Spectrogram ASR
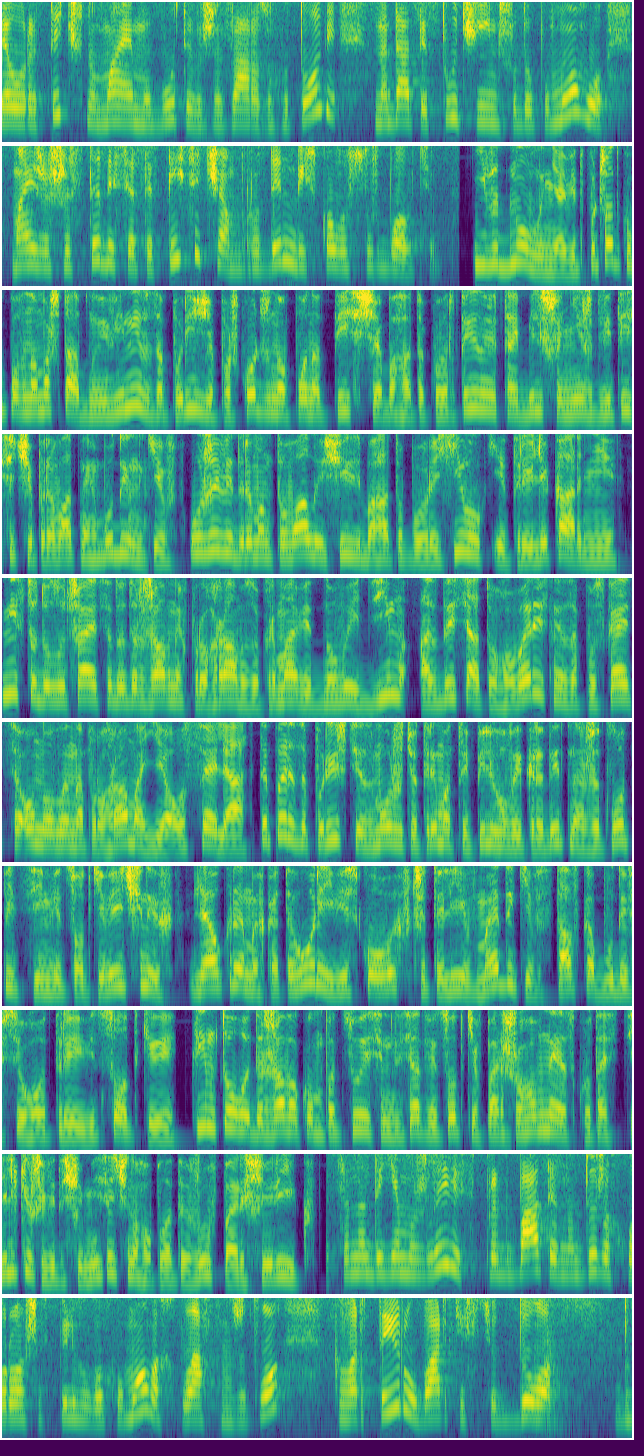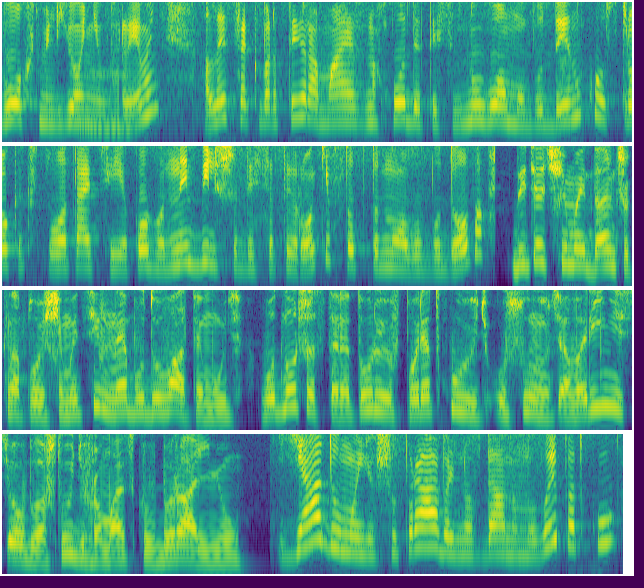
теоретично маємо бути вже зараз готові надати ту чи іншу допомогу майже 60 тисячам родин військовослужбовців. І відновлення від початку повномасштабної війни в Запоріжжі пошкоджено понад тисяча багатоквартирних та більше ніж дві тисячі приватних будинків. Уже відремонтували шість багатоповерхівок і три лікарні. Місто долучається до державних програм, зокрема віднови дім. А з 10 вересня запускається оновлена програма Є оселя. Тепер запоріжці зможуть отримати пільговий кредит на житло під 7% річних. Для окремих категорій військових, вчителів, медиків ставка буде всього 3%. Крім того, держава компенсує 70% першого внеску та стільки ж від щомісячного платежу в перший рік. Це надає можливість придбати на дуже хороших пільгових умовах власне житло, квартиру вартістю до 2 мільйонів гривень, але ця квартира має знаходитись в новому будинку, строк експлуатації якого не більше 10 років, тобто новобудова. Дитячий майданчик на площі митців не будуватимуть. Водночас територію впорядкують, усунуть аварійність і облаштують громадську вбиральню. Я думаю, що правильно в даному випадку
